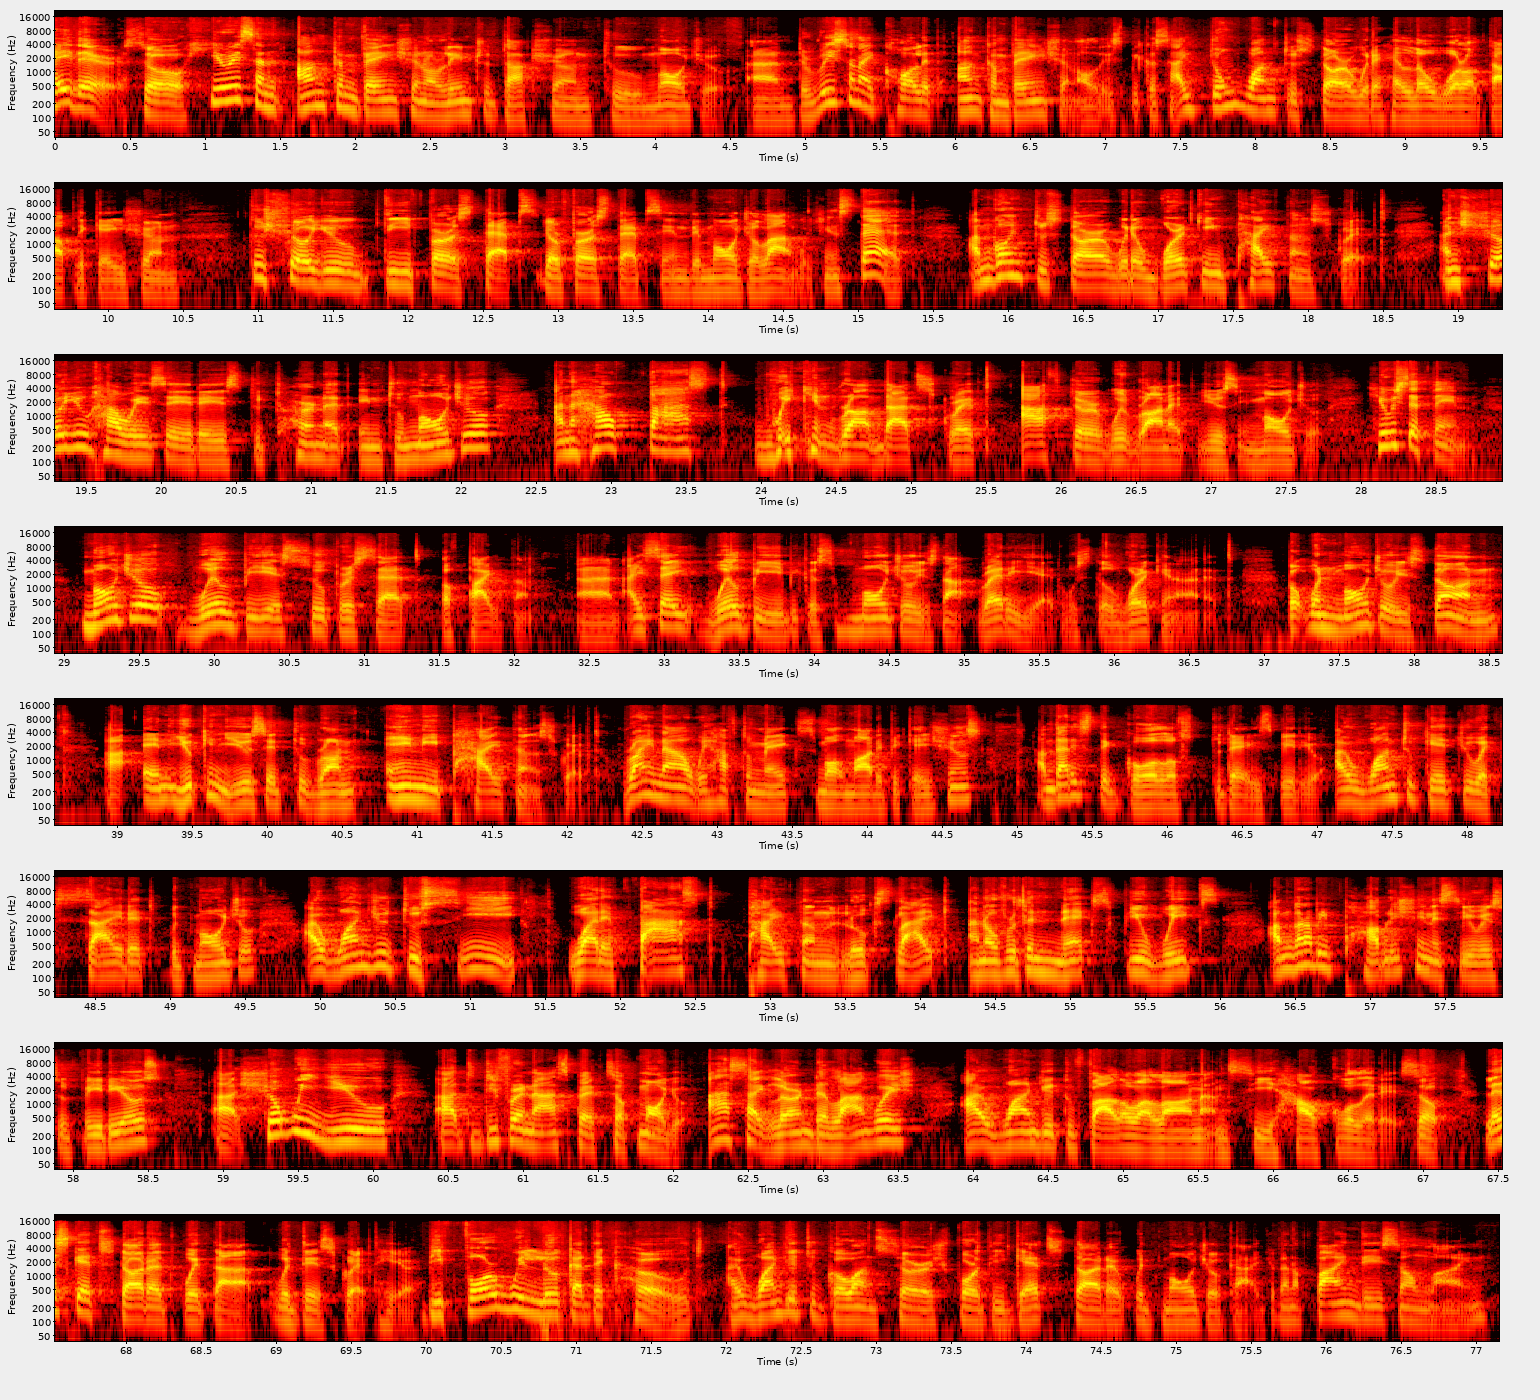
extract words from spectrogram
Hey there, so here is an unconventional introduction to Mojo. And the reason I call it unconventional is because I don't want to start with a hello world application to show you the first steps, your first steps in the Mojo language. Instead, I'm going to start with a working Python script and show you how easy it is to turn it into Mojo and how fast we can run that script after we run it using Mojo. Here's the thing, Mojo will be a superset of Python. And I say will be because Mojo is not ready yet. We're still working on it. But when Mojo is done, uh, and you can use it to run any Python script. Right now, we have to make small modifications, and that is the goal of today's video. I want to get you excited with Mojo. I want you to see what a fast Python looks like. And over the next few weeks, I'm gonna be publishing a series of videos uh, showing you uh, the different aspects of Mojo. As I learn the language, I want you to follow along and see how cool it is. So let's get started with, uh, with this script here. Before we look at the code, I want you to go and search for the Get Started with Mojo guide. You're gonna find this online.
